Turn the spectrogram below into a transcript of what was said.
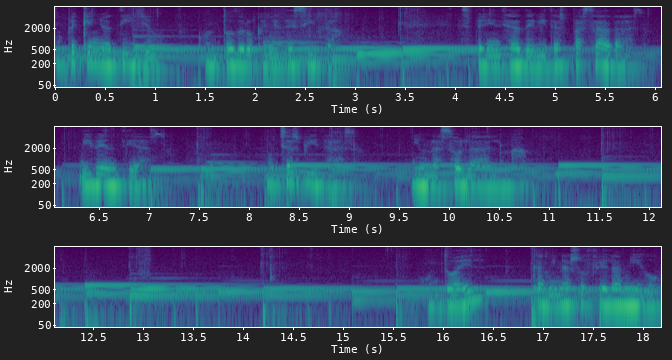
un pequeño atillo con todo lo que necesita, experiencias de vidas pasadas, vivencias, muchas vidas y una sola alma. Junto a él camina su fiel amigo,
